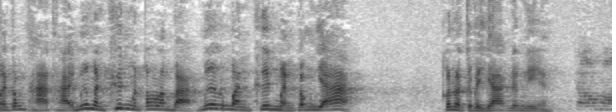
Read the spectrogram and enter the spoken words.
มันต้องท้าทาย เมื่อมันขึ้นมันต้องลำบาก เมื่อมันขึ้นมันต้องยาก ก็เราจะไปยากเรื่องนี้ไง จอฮอ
